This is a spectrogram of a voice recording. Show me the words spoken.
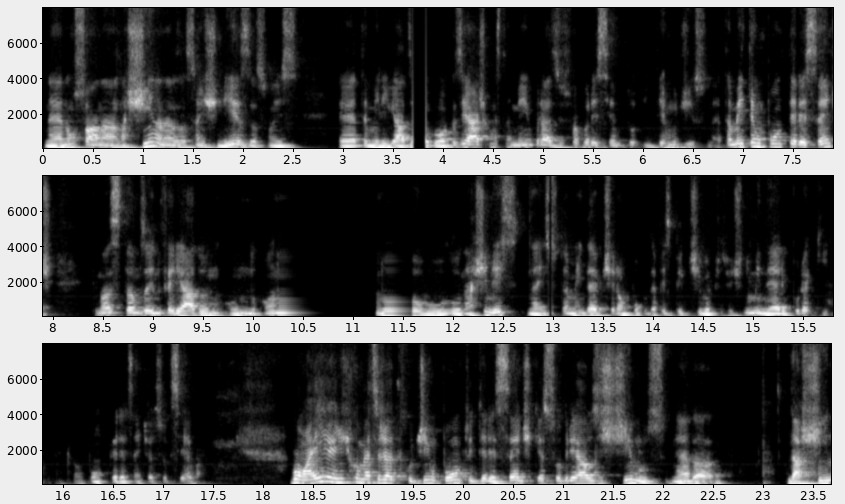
né, não só na, na China, né, as ações chinesas, ações é, também ligadas ao bloco asiático, mas também o Brasil favorecendo em termos disso. Né. Também tem um ponto interessante que nós estamos aí no feriado ano novo lunar chinês, né? Isso também deve tirar um pouco da perspectiva, principalmente do minério por aqui. Então, um ponto interessante a se observar. Bom, aí a gente começa já a discutir um ponto interessante que é sobre os estímulos, né, da, da China,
